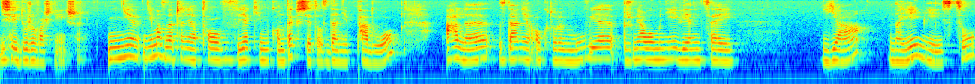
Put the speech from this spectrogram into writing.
dzisiaj dużo ważniejsze. Nie, nie ma znaczenia to, w jakim kontekście to zdanie padło, ale zdanie, o którym mówię, brzmiało mniej więcej: Ja na jej miejscu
